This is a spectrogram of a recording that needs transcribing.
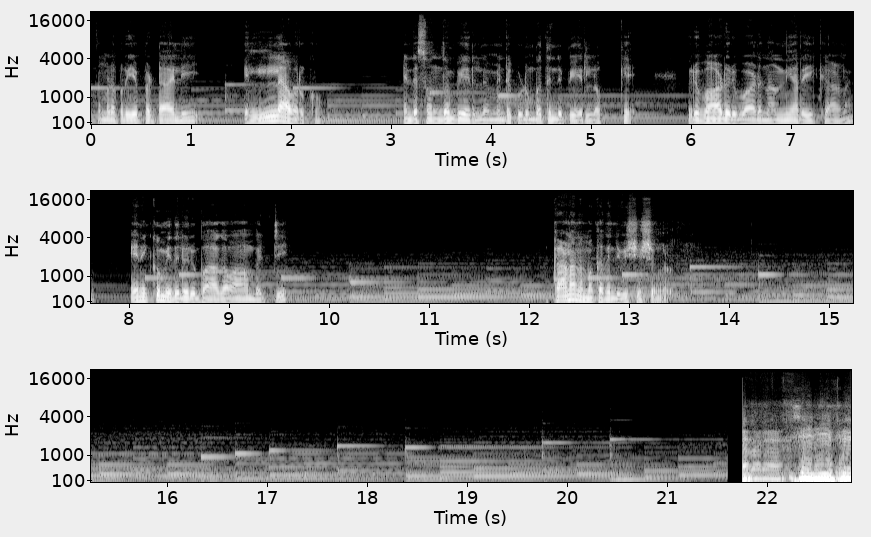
നമ്മുടെ പ്രിയപ്പെട്ട അലി എല്ലാവർക്കും എന്റെ സ്വന്തം പേരിലും എന്റെ കുടുംബത്തിന്റെ പേരിലൊക്കെ ഒരുപാട് ഒരുപാട് നന്ദി അറിയിക്കുകയാണ്. എനിക്കും ഇതിലൊരു ഭാഗമാകാൻ പറ്റി. കാണാം നമുക്കതിന്റെ വിശേഷങ്ങൾ. ഷെരീഫ്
